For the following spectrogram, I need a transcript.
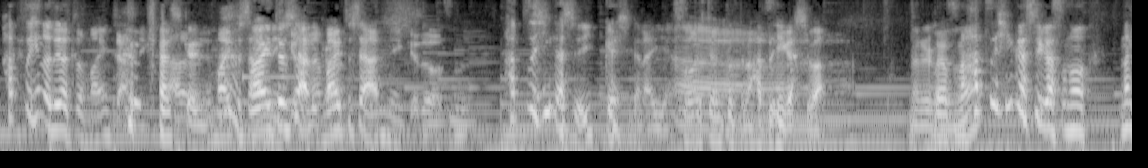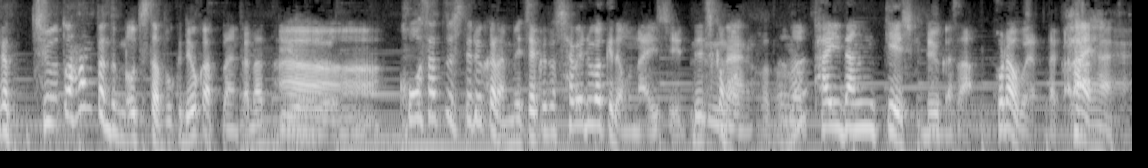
初日の出はちょっと毎日あんねん。確かに毎年あんねんけど毎年ある毎年あんねんけど、初東は1回しかないやん。その人にとっての初東は。なるだからその初東がその、なんか中途半端なとこに落ちた僕でよかったんかなっていう。あ考察してるからめちゃくちゃ喋るわけでもないし、で、しかも、なるほどなあの対談形式というかさ、コラボやったから、はいはいはいはい。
